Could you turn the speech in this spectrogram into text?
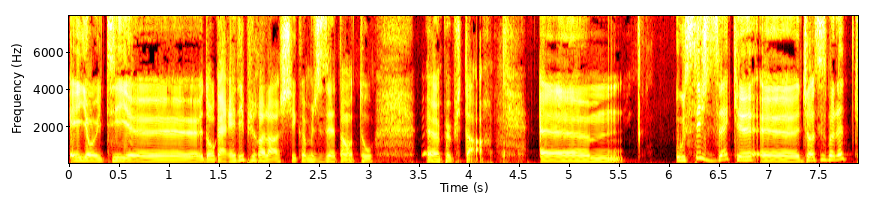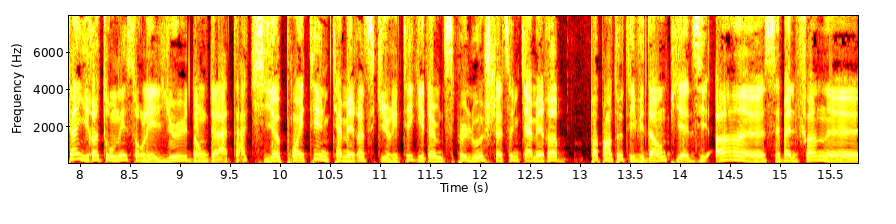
et ils ont été donc arrêtés puis relâchés, comme je disais tantôt, un peu plus tard. Euh, aussi, je disais que euh, Justice Smollett, quand il retournait sur les lieux donc de l'attaque, il a pointé une caméra de sécurité qui est un petit peu louche, là, une caméra pas pantoute évidente, puis il a dit ah euh, c'est bien le fun, euh,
